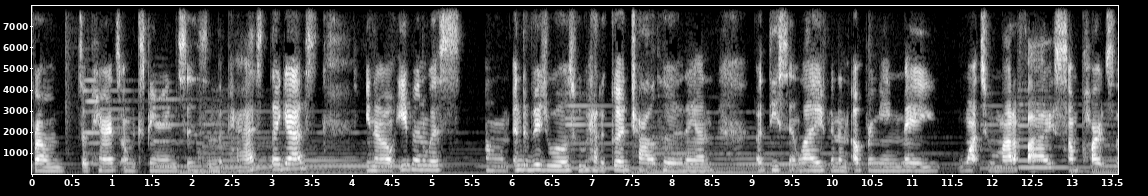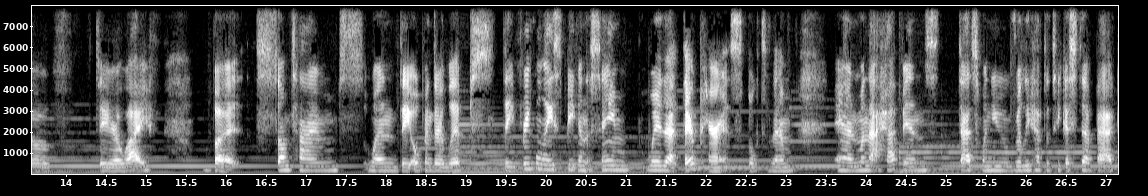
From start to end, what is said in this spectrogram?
from the parents' own experiences in the past, I guess. You know, even with um, individuals who had a good childhood and a decent life and an upbringing may want to modify some parts of their life, but sometimes when they open their lips, they frequently speak in the same way that their parents spoke to them. And when that happens, that's when you really have to take a step back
